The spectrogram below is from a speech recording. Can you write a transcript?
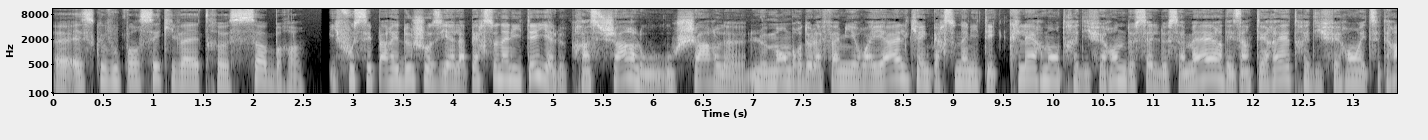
Est-ce que vous pensez qu'il va être sobre? Il faut séparer deux choses. Il y a la personnalité, il y a le prince Charles ou, Charles, le membre de la famille royale, qui a une personnalité clairement très différente de celle de sa mère, des intérêts très différents, etc.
